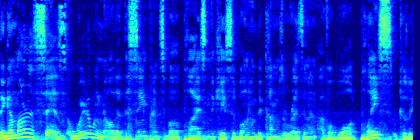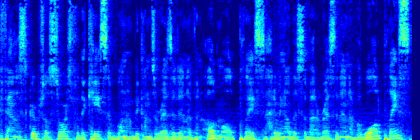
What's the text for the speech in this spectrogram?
The Gemara says, where do we know that the same principle applies in the case of one who becomes a resident of a walled place? Because we found a scriptural source for the case of one who becomes a resident of an unwalled place. How do we know this about a resident of a walled place?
